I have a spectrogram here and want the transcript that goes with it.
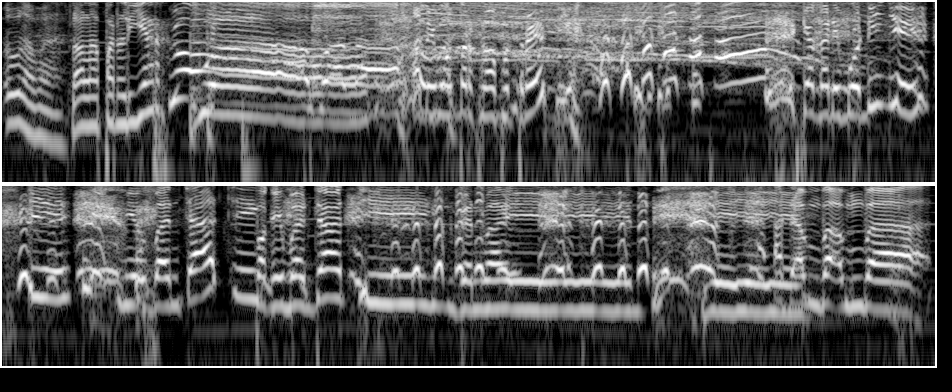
Oh lama Lalapan liar. Wah, Ada motor kelapa racing. Gak ada bodinya. Iya. Mio ban cacing Pakai ban cacing, bukan main. Iya iya iya. Ada mbak-mbak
